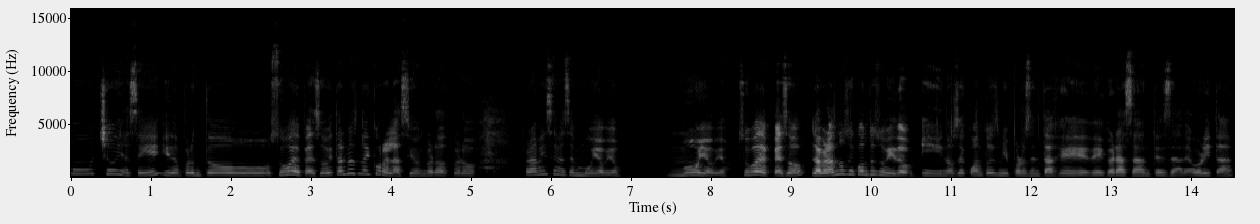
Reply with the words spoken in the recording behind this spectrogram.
mucho y así, y de pronto subo de peso y tal vez no hay correlación, ¿verdad? Pero para mí se me hace muy obvio. Muy obvio. Subo de peso. La verdad no sé cuánto he subido. Y no sé cuánto es mi porcentaje de grasa antes de, de ahorita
